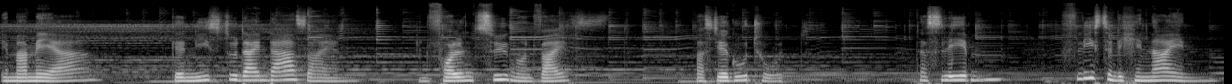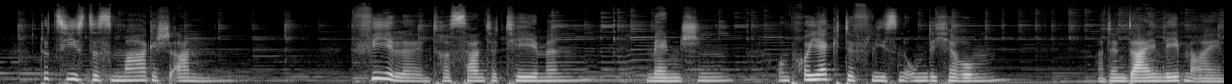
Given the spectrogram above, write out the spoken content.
Immer mehr genießt du dein Dasein in vollen Zügen und weißt, was dir gut tut. Das Leben fließt in dich hinein, du ziehst es magisch an. Viele interessante Themen, Menschen und Projekte fließen um dich herum und in dein Leben ein.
